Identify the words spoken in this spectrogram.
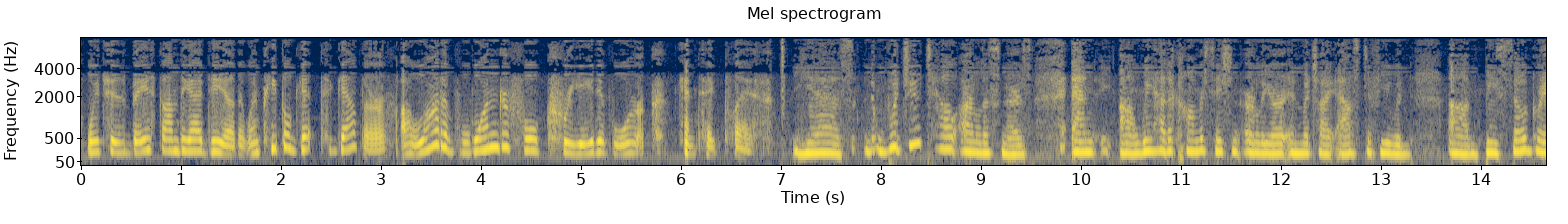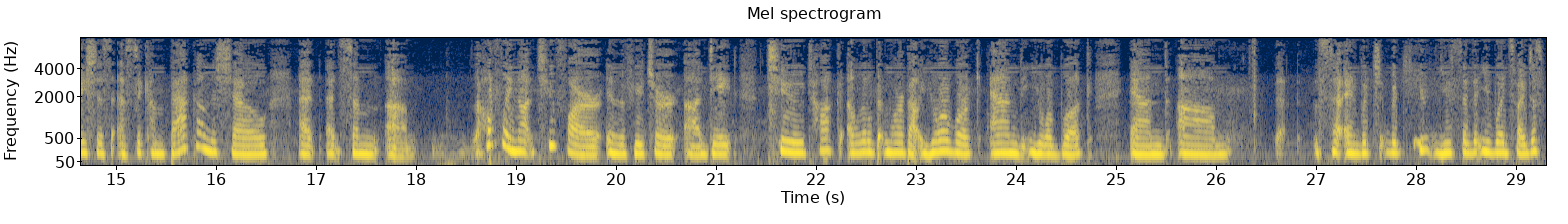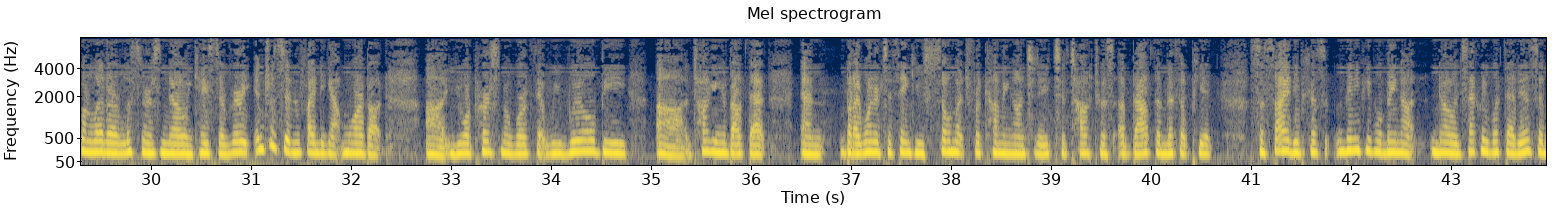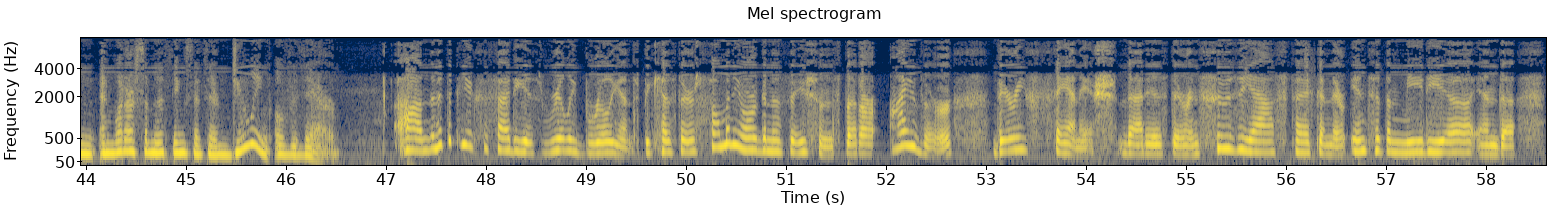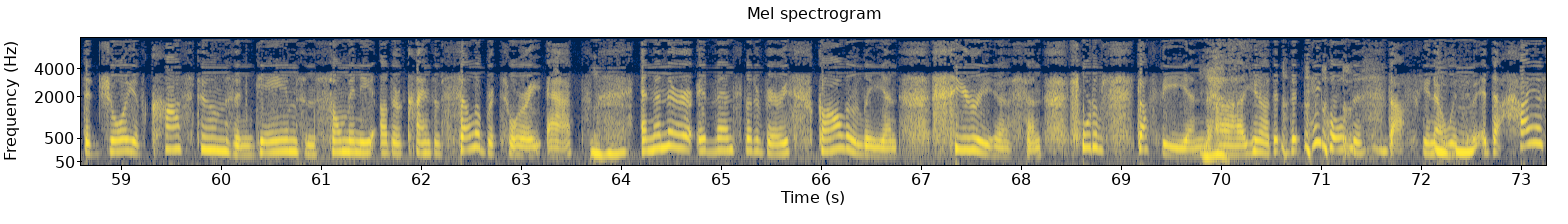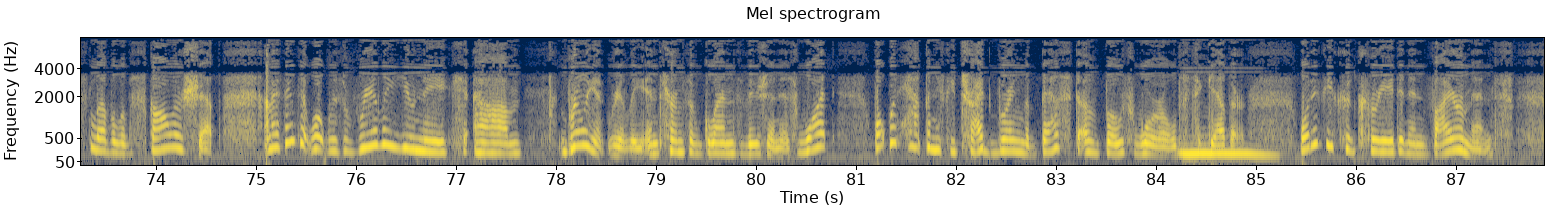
which is based on the idea that when people get together, a lot of wonderful creative work can take place. Yes. Would you tell our listeners, and uh, we had a conversation earlier in which I asked if you would uh, be so gracious as to come back on the show at, at some um, hopefully not too far in the future uh, date to talk a little bit more about your work and your book and um, so, and which which you, you, said that you would. So I just want to let our listeners know, in case they're very interested in finding out more about uh, your personal work, that we will be uh, talking about that. And but I wanted to thank you so much for coming on today to talk to us about the Mythopoeic Society, because many people may not know exactly what that is and, and what are some of the things that they're doing over there. Um, the Mythopoeic Society is really brilliant because there are so many organizations that are either very fanish, that is, they're enthusiastic and they're into the media and the, the joy of costumes and games and so many other kinds of celebratory acts. Mm-hmm. And then there are events that are very scholarly and serious and sort of stuffy and, yes. uh, you know, that, that take all this stuff, you know, mm-hmm. with, at the highest level of scholarship. And I think that what was really unique um, brilliant, really, in terms of Glen's vision is what what would happen if you tried to bring the best of both worlds mm. together? What if you could create an environment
